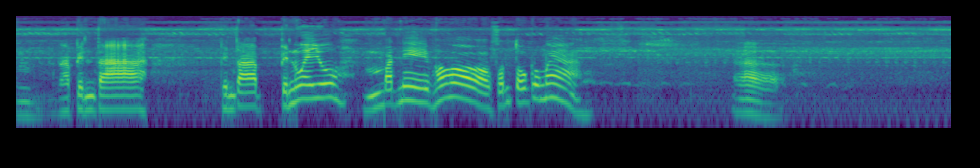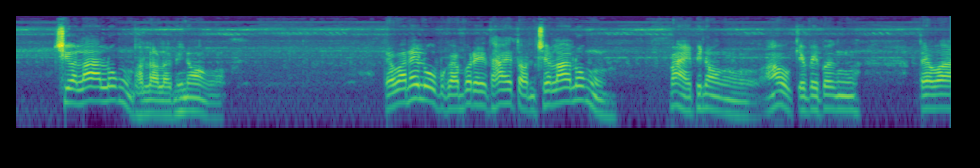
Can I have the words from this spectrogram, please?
อืมก็เป็นตา เป็นตาเป็นน่วยอยู่ บัดนี้พ่อฝนตกลงมาเอ่อ เชื้อราลงพอเราเลยพี่น้อง แต่ว่าในรูปกับบริทายตอนเชื้อราลงมาให้พี่น้อง เอาเก็บไปเบิ่งแต่ว่า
